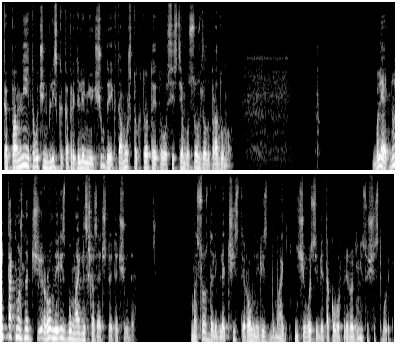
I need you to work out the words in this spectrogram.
Как по мне, это очень близко к определению чуда и к тому, что кто-то эту систему создал и продумал. Блять, ну так можно ровный лист бумаги сказать, что это чудо. Мы создали, блядь, чистый ровный лист бумаги. Ничего себе, такого в природе не существует.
